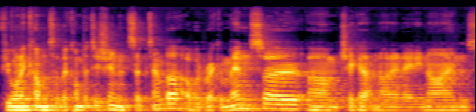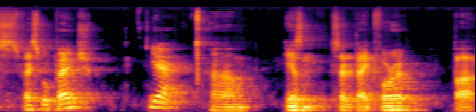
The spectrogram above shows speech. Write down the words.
if you want to come to the competition in September, I would recommend so. Um, check out 1989's Facebook page. Yeah. Um, he hasn't set a date for it, but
